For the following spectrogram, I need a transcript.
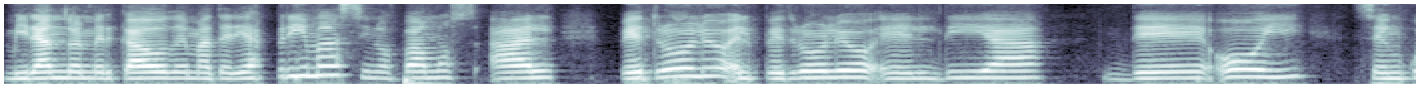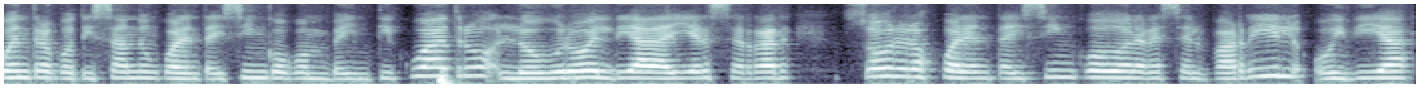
mirando el mercado de materias primas, si nos vamos al petróleo, el petróleo el día de hoy se encuentra cotizando en 45,24, logró el día de ayer cerrar sobre los 45 dólares el barril, hoy día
